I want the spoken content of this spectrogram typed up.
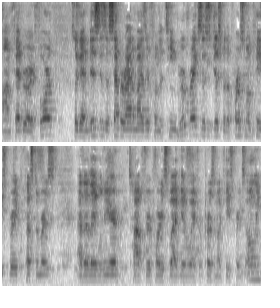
on February 4th. So again, this is a separate randomizer from the team group breaks. This is just for the personal case break customers, as I labeled here. Topps Rip Party swag giveaway for personal case breaks only.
